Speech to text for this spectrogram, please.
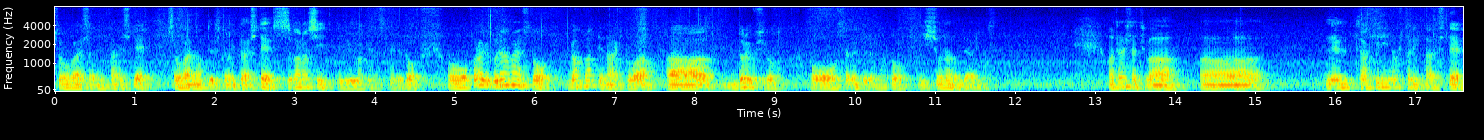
障害者に対して障害を持っている人に対して素晴らしいっていうわけですけれどこれ裏返すと頑張ってない人はあ努力しろと責めてるのと一緒なのであります。私たちはあ寝たきりの人に対して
